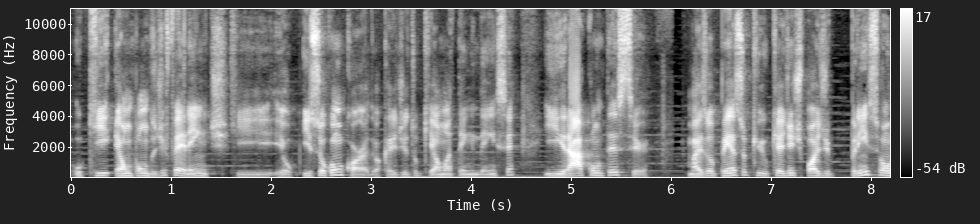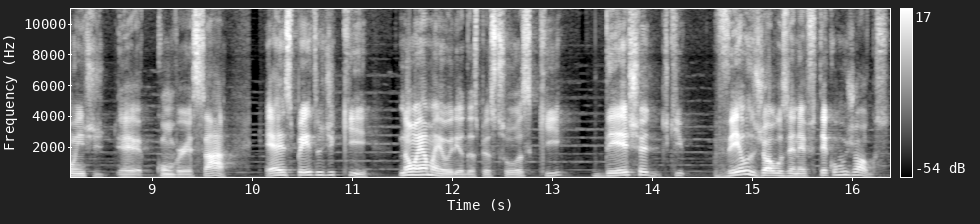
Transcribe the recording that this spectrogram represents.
o que é um ponto diferente, que eu, isso eu concordo, eu acredito que é uma tendência e irá acontecer. Mas eu penso que o que a gente pode principalmente é, conversar é a respeito de que não é a maioria das pessoas que deixa, que vê os jogos NFT como jogos,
